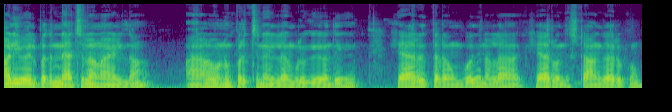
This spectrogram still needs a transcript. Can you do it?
ஆலிவ் ஆயில் பார்த்தீங்கன்னா நேச்சுரலான ஆயில் தான். அதனால் ஒன்றும் பிரச்சனை இல்லை. உங்களுக்கு வந்து ஹேரு தடவும் போது நல்லா ஹேர் வந்து ஸ்ட்ராங்காக இருக்கும்.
